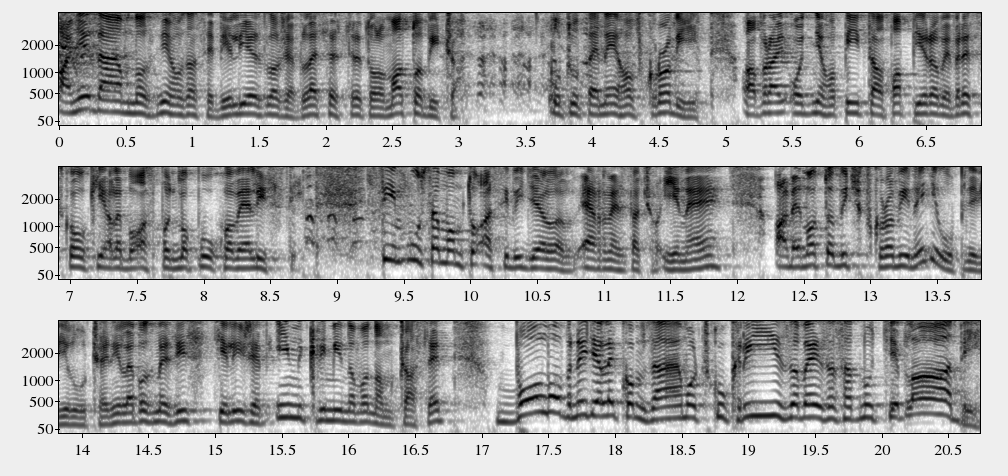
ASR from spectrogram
A nedávno z neho zase vyliezlo, že v lese stretol Matoviča učupeného v krovi a vraj od neho pýtal papierové vreckovky alebo aspoň lopúchové listy. S tým úsamom to asi videl Ernest čo iné, ale Matovič v krovi není úplne vylúčený, lebo sme zistili, že v inkriminovanom čase bolo v nedalekom zámočku krízové zasadnutie vlády.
